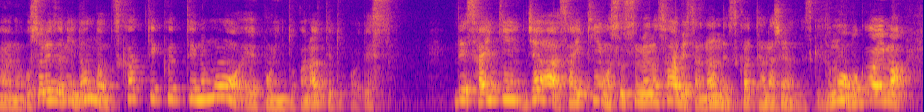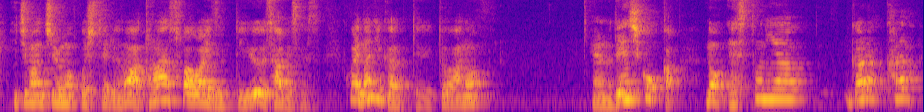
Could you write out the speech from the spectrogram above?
あの恐れずにどんどん使っていくっていうのも、えポイントかなっていうところです。で、最近、じゃあ最近おすすめのサービスは何ですかって話なんですけども、僕が今一番注目してるのはトランスファーワイズっていうサービスです。これ何かっていうと、あの、あの電子国家のエストニアから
